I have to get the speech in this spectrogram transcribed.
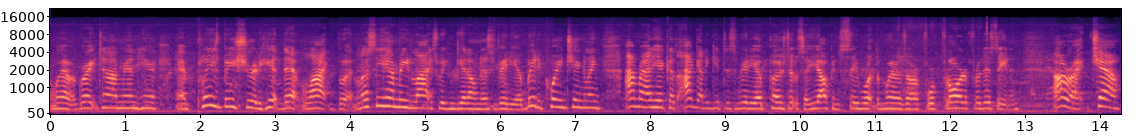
We have a great time in here. And please be sure to hit that like button. Let's see how many likes we can get on this video. Be the Queen Ching-a-ling. I'm right here because I got to get this video posted up so y'all can see what the winners are for Florida for this evening. Alright, ciao.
